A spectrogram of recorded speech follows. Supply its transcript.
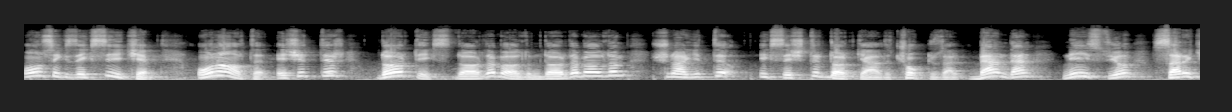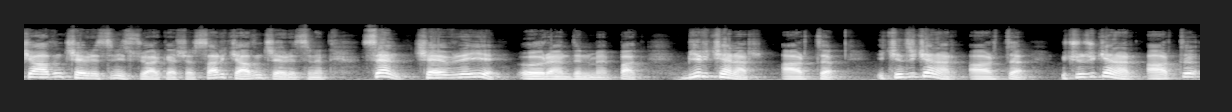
18 eksi 2. 16 eşittir 4x. 4'e böldüm. 4'e böldüm. Şunlar gitti. x eşittir 4 geldi. Çok güzel. Benden ne istiyor? Sarı kağıdın çevresini istiyor arkadaşlar. Sarı kağıdın çevresini. Sen çevreyi öğrendin mi? Bak bir kenar artı ikinci kenar artı üçüncü kenar artı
